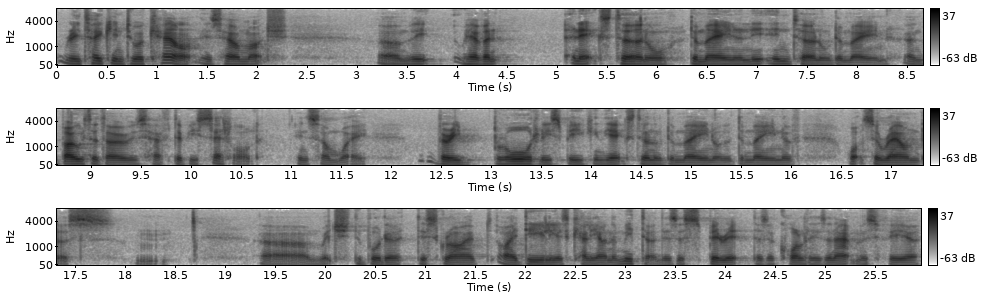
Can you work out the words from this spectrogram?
really take into account is how much um, the, we have an, an external domain and an internal domain, and both of those have to be settled in some way. Very broadly speaking, the external domain or the domain of what's around us, um, which the Buddha described ideally as kalyanamitta. There's a spirit, there's a quality, there's an atmosphere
